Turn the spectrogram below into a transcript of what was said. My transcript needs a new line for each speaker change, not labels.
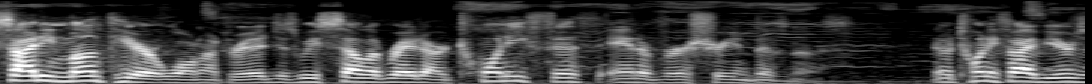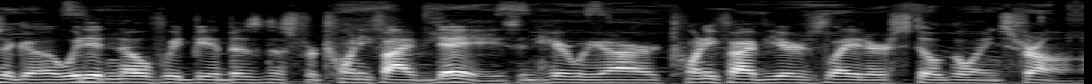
exciting month here at Walnut Ridge as we celebrate our 25th anniversary in business. You know, 25 years ago, we didn't know if we'd be in business for 25 days, and here we are 25 years later, still going strong.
